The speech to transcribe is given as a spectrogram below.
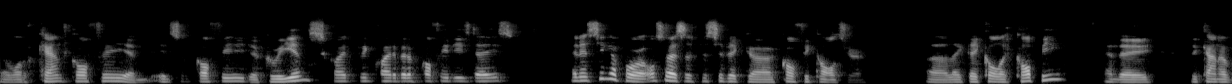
a lot of canned coffee and instant coffee. The Koreans quite drink quite a bit of coffee these days. And then Singapore also has a specific uh, coffee culture. Uh, like they call it kopi, and they they kind of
